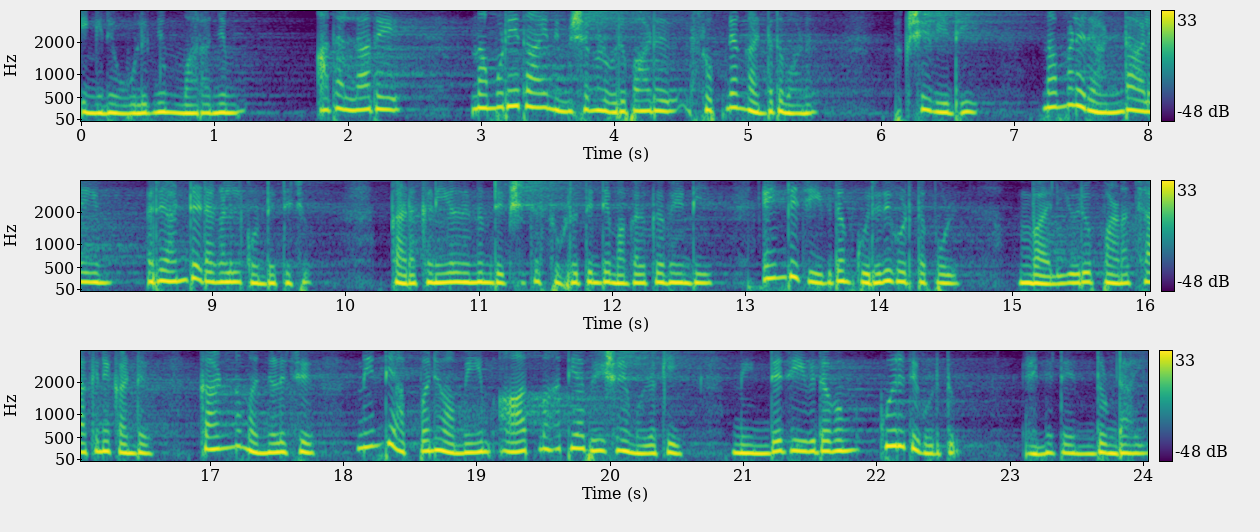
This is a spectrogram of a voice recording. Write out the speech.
ഇങ്ങനെ ഒളിഞ്ഞും മറഞ്ഞും അതല്ലാതെ നമ്മുടേതായ നിമിഷങ്ങൾ ഒരുപാട് സ്വപ്നം കണ്ടതുമാണ്. പക്ഷേ വിധി നമ്മളെ രണ്ടാളെയും രണ്ടിടങ്ങളിൽ കൊണ്ടെത്തിച്ചു. കടക്കണിയിൽ നിന്നും രക്ഷിച്ച സുഹൃത്തിന്റെ മകൾക്ക് വേണ്ടി എന്റെ ജീവിതം കുരുതി കൊടുത്തപ്പോൾ വലിയൊരു പണച്ചാക്കിനെ കണ്ട് കണ്ണു മഞ്ഞളിച്ച് നിന്റെ അപ്പനും അമ്മയും ആത്മഹത്യാ ഭീഷണി മുഴക്കി നിന്റെ ജീവിതവും കുരുതി കൊടുത്തു. എന്നിട്ട് എന്തുണ്ടായി?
